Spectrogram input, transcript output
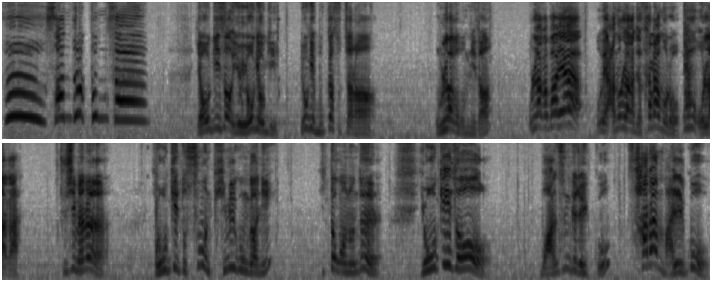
후 썬드럽 동상 여기서 요 여기 여기. 여기 못 갔었잖아 올라가 봅니다. 올라가 말이야! 왜 안 올라가죠 사람으로. 쭉 올라가. 주시면은 여기에 또 숨은 비밀 공간이 있다고 하는데 여기서 뭐 안 숨겨져 있고 사람 말고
